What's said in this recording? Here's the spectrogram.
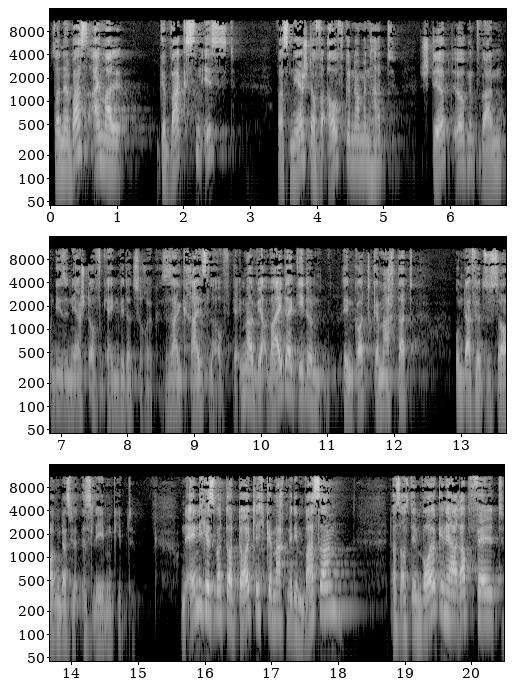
sondern was einmal gewachsen ist, was Nährstoffe aufgenommen hat, stirbt irgendwann und diese Nährstoffe gehen wieder zurück. Es ist ein Kreislauf, der immer weitergeht und den Gott gemacht hat, um dafür zu sorgen, dass es Leben gibt. Und ähnliches wird dort deutlich gemacht mit dem Wasser, das aus den Wolken herabfällt,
